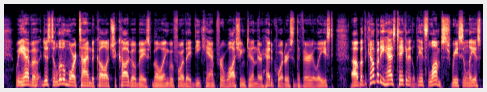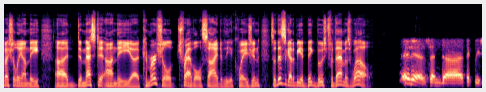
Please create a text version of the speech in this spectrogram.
we have a, just a little more time to call it Chicago-based Boeing before they decamp for Washington, their headquarters at the very least. Uh, but the company has taken it, its lumps recently, especially on the uh, domestic, on the uh, commercial travel side of the equation. So this has got to be a big boost for them as well. It is, and uh, I think we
